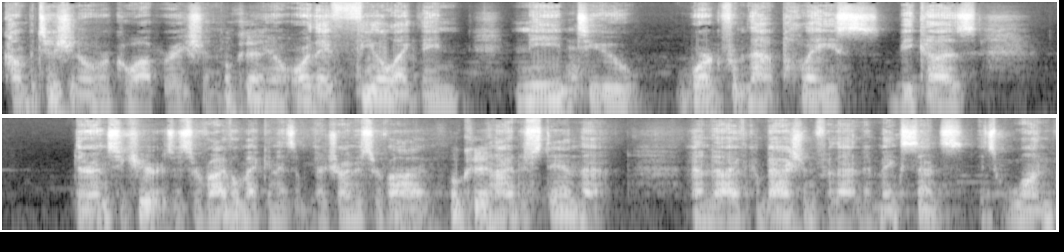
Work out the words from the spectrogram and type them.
competition over cooperation. Okay. You know, or they feel like they need to work from that place because they're insecure. It's a survival mechanism. They're trying to survive. Okay. And I understand that. And I have compassion for that. And it makes sense. It's one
